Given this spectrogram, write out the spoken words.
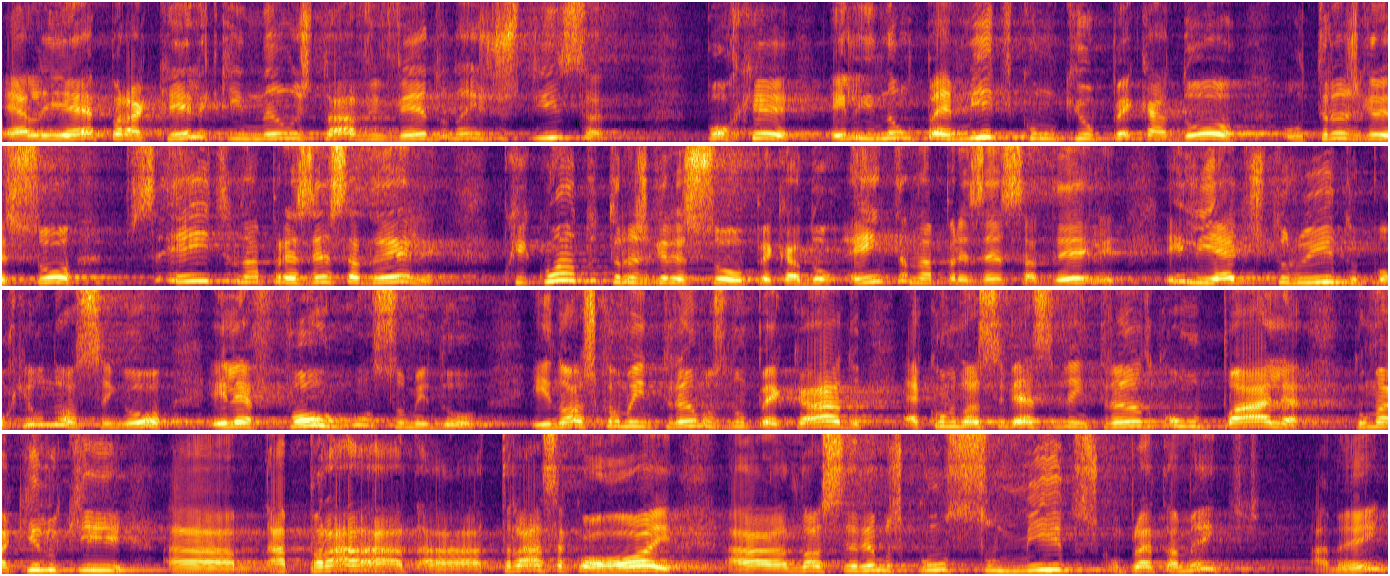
ela é para aquele que não está vivendo na injustiça porque ele não permite com que o pecador, o transgressor, entre na presença dele. Porque quando o transgressor, o pecador, entra na presença dele, ele é destruído, porque o nosso Senhor, ele é fogo consumidor. E nós, como entramos no pecado, é como nós estivéssemos entrando como palha, como aquilo que a, a, pra, a, a traça corrói, nós seremos consumidos completamente. Amém?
